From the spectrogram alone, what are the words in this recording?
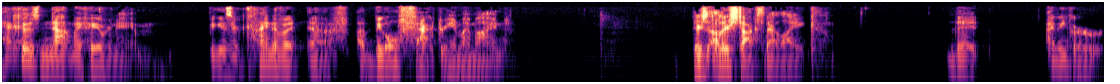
Petco is not my favorite name because they're kind of a, a, a big old factory in my mind. There's other stocks that I like that I think are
